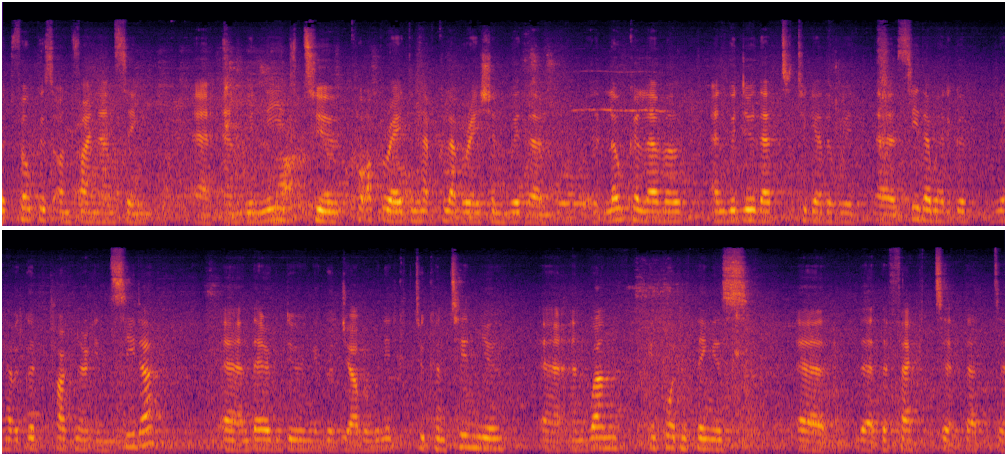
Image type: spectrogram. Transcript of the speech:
put focus on financing uh, and we need to cooperate and have collaboration with the, the local level and we do that together with uh, Sida. We, had a good, we have a good partner in Sida and they're doing a good job and we need to continue uh, and one important thing is uh, the, the fact that uh,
